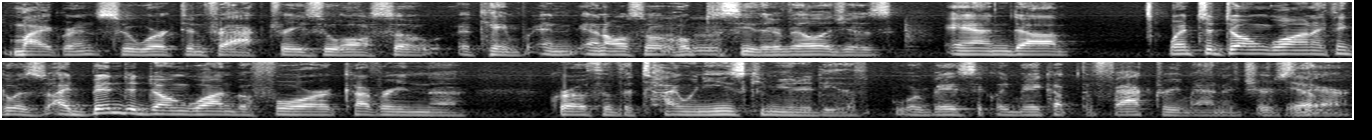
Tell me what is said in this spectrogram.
migrants who worked in factories who also came, and, and also mm-hmm. hoped to see their villages. And uh, went to Dongguan. I think it was, I'd been to Dongguan before covering the growth of the Taiwanese community, who basically make up the factory managers yep. there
